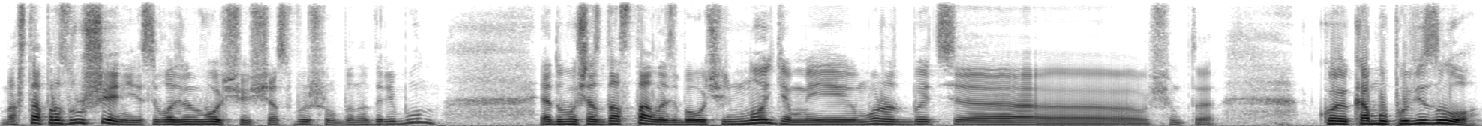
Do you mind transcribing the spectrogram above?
масштаб разрушения, если Владимир Вольфович сейчас вышел бы на трибуну. я думаю, сейчас досталось бы очень многим, и, может быть, в общем-то, кое-кому повезло,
